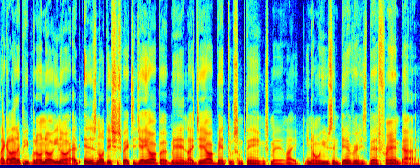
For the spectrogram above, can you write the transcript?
Like a lot of people don't know, you know, and there's no disrespect to JR, but man, like JR been through some things, man. Like, you know, when he was in Denver, his best friend died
